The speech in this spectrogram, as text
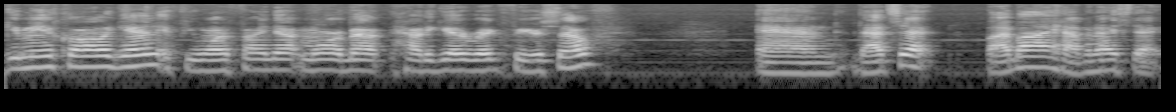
give me a call again if you want to find out more about how to get a rig for yourself. And that's it. Bye bye. Have a nice day.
